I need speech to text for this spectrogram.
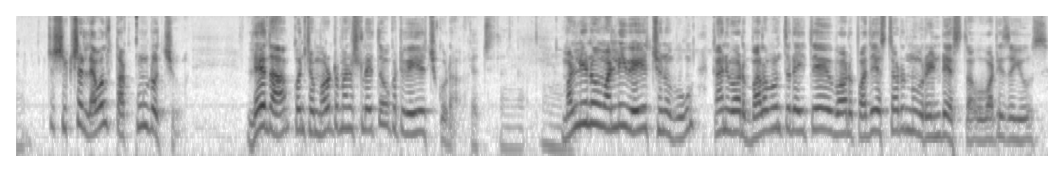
అంటే శిక్ష లెవెల్ తక్కువ ఉండొచ్చు. లేదా కొంచెం మొరటి మనుషులు అయితే ఒకటి వేయొచ్చు కూడా. ఖచ్చితంగా. మళ్ళీ నువ్వు మళ్ళీ వేయొచ్చు నువ్వు కానీ వాడు బలవంతుడైతే వాడు పదేస్తాడు నువ్వు రెండేస్తావు. What is the use.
